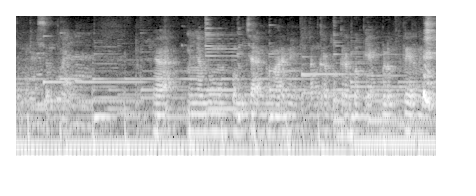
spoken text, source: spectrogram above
temennya sembuh ya. ya menyambung pembicaraan kemarin nih tentang gerbek-gerbek yang belum clear nih.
